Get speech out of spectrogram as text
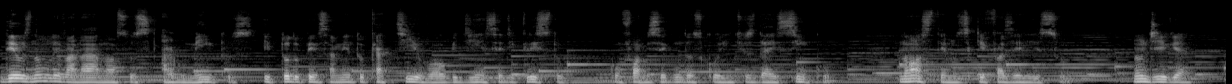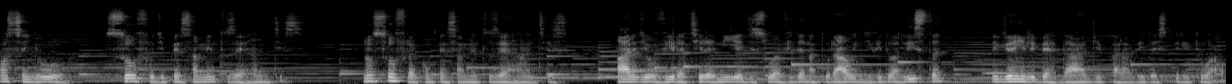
Deus não levará nossos argumentos e todo pensamento cativo à obediência de Cristo, conforme 2 Coríntios 10, 5. Nós temos que fazer isso. Não diga, ó oh Senhor, sofro de pensamentos errantes. Não sofra com pensamentos errantes. Pare de ouvir a tirania de sua vida natural individualista e ganhe liberdade para a vida espiritual.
